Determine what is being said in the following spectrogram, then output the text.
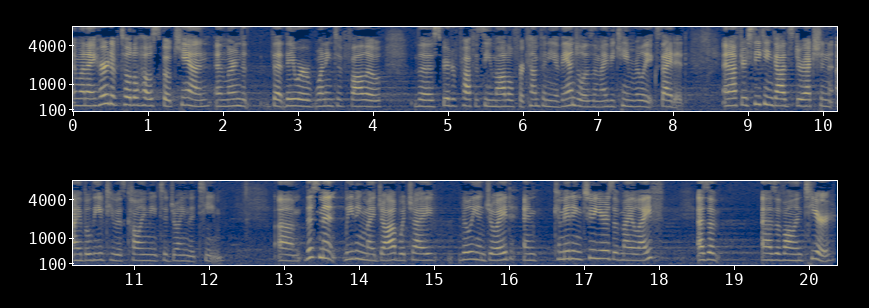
And when I heard of Total Health Spokane and learned that, that they were wanting to follow the Spirit of Prophecy model for company evangelism, I became really excited. And after seeking God's direction, I believed He was calling me to join the team. Um, this meant leaving my job, which I really enjoyed, and committing two years of my life as a, as a volunteer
